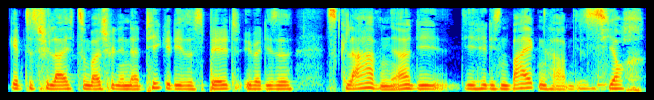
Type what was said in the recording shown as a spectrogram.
gibt es vielleicht zum Beispiel in der Antike dieses Bild über diese Sklaven, ja, die, die hier diesen Balken haben, dieses Joch.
